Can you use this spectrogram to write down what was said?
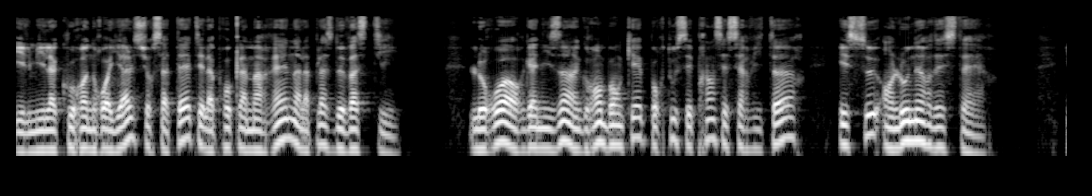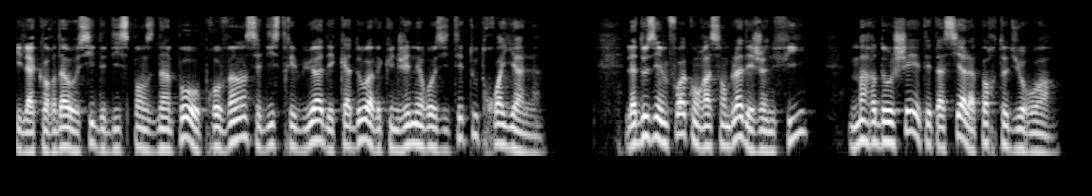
Il mit la couronne royale sur sa tête et la proclama reine à la place de Vasti le roi organisa un grand banquet pour tous ses princes et serviteurs, et ce en l'honneur d'Esther. Il accorda aussi des dispenses d'impôts aux provinces et distribua des cadeaux avec une générosité toute royale. La deuxième fois qu'on rassembla des jeunes filles, Mardoché était assis à la porte du roi.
